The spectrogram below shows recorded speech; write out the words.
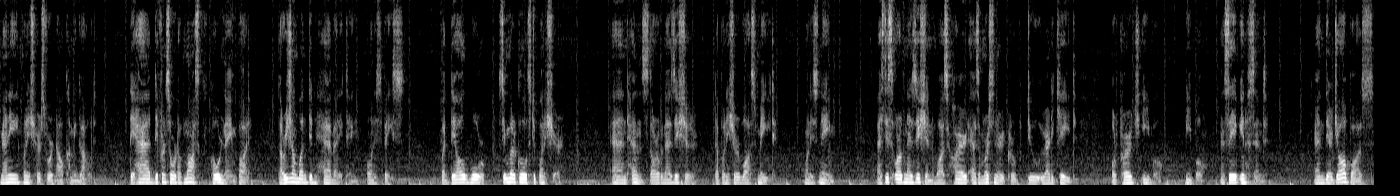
many Punishers were now coming out. They had different sort of mask code name, but the original one didn't have anything on his face. But they all wore similar clothes to Punisher, and hence the organization the Punisher was made on his name, as this organization was hired as a mercenary group to eradicate or purge evil people and save innocent, and their job was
